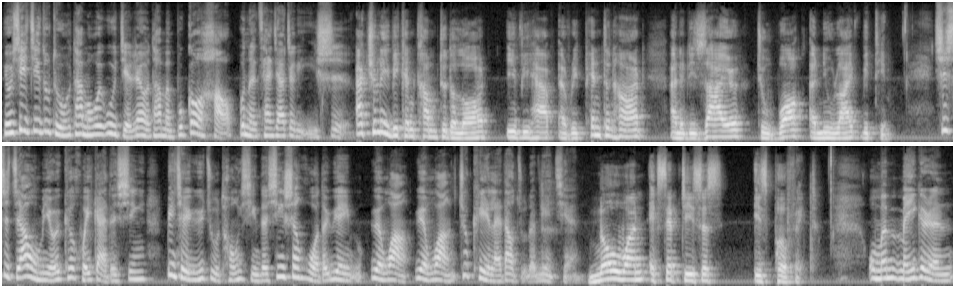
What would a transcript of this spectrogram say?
有些基督徒他们会误解，认为他们不够好，不能参加这个仪式。 Actually, we can come to the Lord if we have a repentant heart and a desire to walk a new life with Him. 其实，只要我们有一颗悔改的心，并且与主同行的新生活的愿愿望愿望，就可以来到主的面前。 No one except Jesus is perfect. 我们每一个人，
